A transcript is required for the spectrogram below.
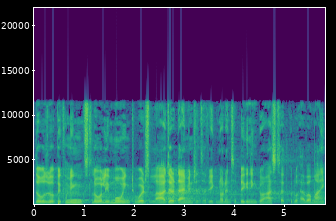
Those who are becoming slowly moving towards larger dimensions of ignorance are beginning to ask Sadhguru, how am I?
